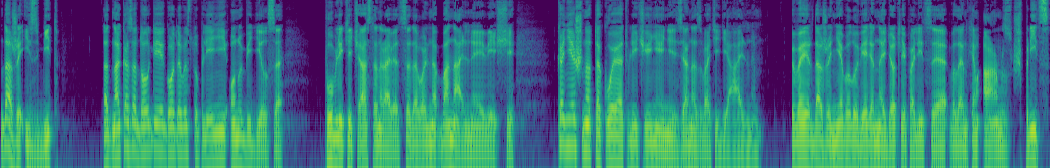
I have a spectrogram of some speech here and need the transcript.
даже избит. Однако за долгие годы выступлений он убедился, публике часто нравятся довольно банальные вещи. Конечно, такое отвлечение нельзя назвать идеальным. Вейр даже не был уверен, найдет ли полиция в Ленхэм Армс шприц,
